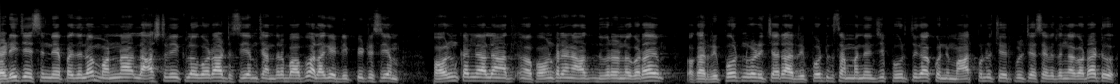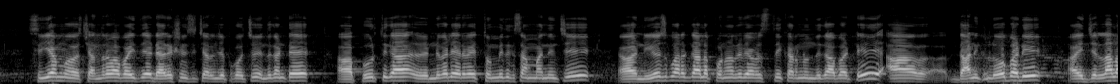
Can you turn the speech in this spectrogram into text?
రెడీ చేసిన నేపథ్యంలో మొన్న లాస్ట్ వీక్లో కూడా అటు సీఎం చంద్రబాబు అలాగే డిప్యూటీ సీఎం పవన్ కళ్యాణ్ పవన్ కళ్యాణ్ ఆధ్వర్యంలో కూడా ఒక రిపోర్ట్ను కూడా ఇచ్చారు. ఆ రిపోర్ట్కి సంబంధించి పూర్తిగా కొన్ని మార్పులు చేర్పులు చేసే విధంగా కూడా అటు సీఎం చంద్రబాబు అయితే డైరెక్షన్స్ ఇచ్చారని చెప్పుకోవచ్చు. ఎందుకంటే పూర్తిగా రెండు వేల ఇరవై తొమ్మిదికి సంబంధించి నియోజకవర్గాల పునర్వ్యవస్థీకరణ ఉంది కాబట్టి ఆ దానికి లోబడి ఆ, జిల్లాల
